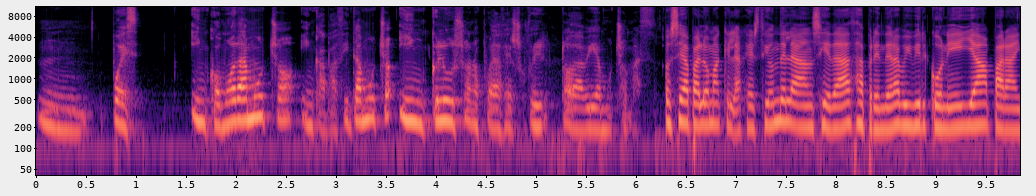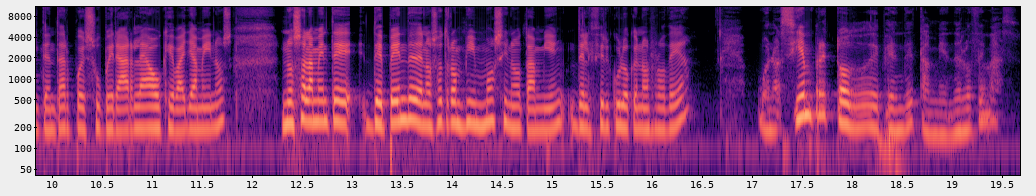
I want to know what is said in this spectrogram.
mm, pues incomoda mucho, incapacita mucho, incluso nos puede hacer sufrir todavía mucho más. O sea, Paloma, que la gestión de la ansiedad, aprender a vivir con ella para intentar pues superarla o que vaya menos, no solamente depende de nosotros mismos, sino también del círculo que nos rodea. Bueno, siempre todo depende también de los demás.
